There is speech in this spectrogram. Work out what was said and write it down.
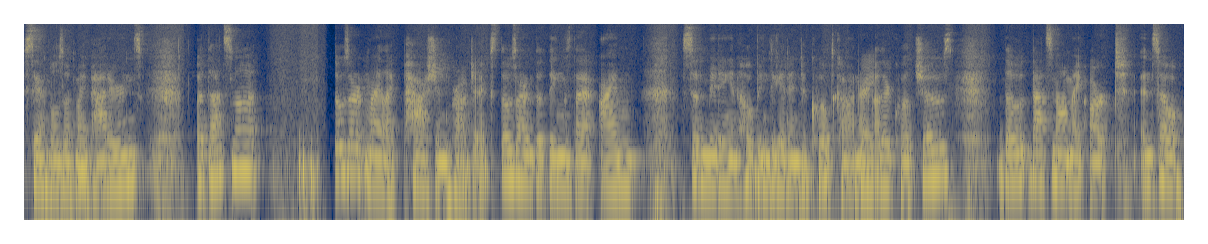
samples of my patterns, but that's not those aren't my like passion projects. Those aren't the things that I'm submitting and hoping to get into QuiltCon or Right. other quilt shows. Though that's not my art. And so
